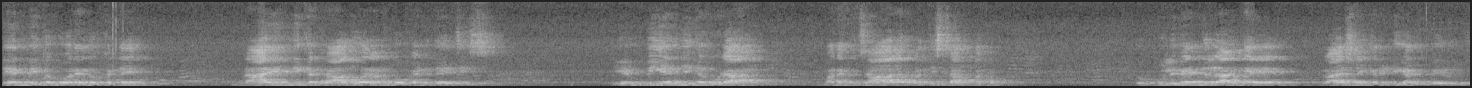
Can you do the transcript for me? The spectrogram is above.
నేను మీతో కోరేది ఒక్కటే నా ఎన్నిక కాదు అని అనుకోకండి దయచేసి. ఎంపీ ఎన్నిక కూడా మనకు చాలా ప్రతిష్టాత్మకం. ఇప్పుడు పులివెందుల అంటే రాజశేఖర రెడ్డి గారికి పేరుంది.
